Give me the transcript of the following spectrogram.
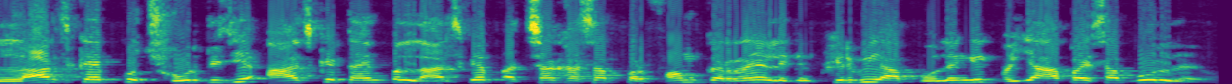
लार्ज कैप को छोड़ दीजिए। आज के टाइम पर लार्ज कैप अच्छा खासा परफॉर्म कर रहे हैं, लेकिन फिर भी आप बोलेंगे भैया आप ऐसा बोल रहे हो।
